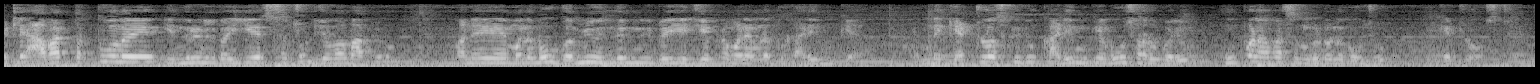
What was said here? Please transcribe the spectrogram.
એટલે આવા તત્વોને ઇન્દ્રનીલભાઈએ સચોટ જવાબ આપ્યો અને મને બહુ ગમ્યું ઇન્દ્રનીલભાઈએ જે પ્રમાણે એમને ગાડી મૂક્યા. એમને ગેટલોસ કીધું કાઢી મૂકે બહુ સારું કર્યું. હું પણ આવા સંગઠનોને કહું છું ગેટલોસ લોસ્ટ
